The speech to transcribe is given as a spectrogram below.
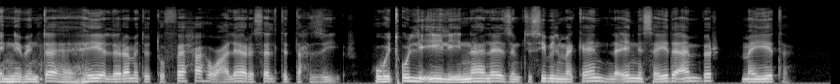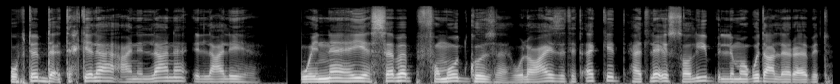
إن بنتها هي اللي رمت التفاحة وعليها رسالة التحذير وبتقول لإيلي إنها لازم تسيب المكان لأن سيدة أمبر ميتة. وبتبدأ تحكي لها عن اللعنة اللي عليها وإنها هي السبب في موت جوزها ولو عايزة تتأكد هتلاقي الصليب اللي موجود على رقبتها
